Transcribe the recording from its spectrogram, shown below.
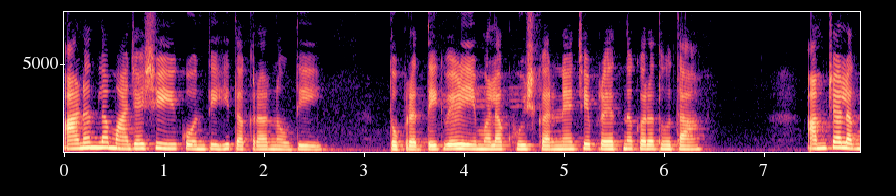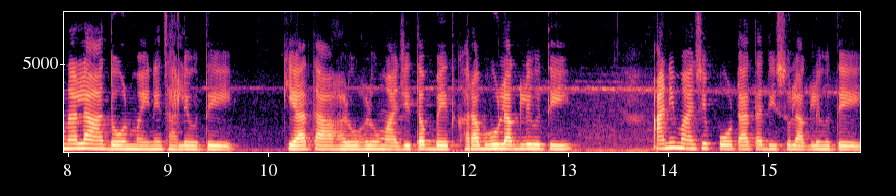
आनंदला माझ्याशी कोणतीही तक्रार नव्हती. तो प्रत्येक वेळी मला खुश करण्याचे प्रयत्न करत होता. आमच्या लग्नाला दोन महिने झाले होते की आता हळूहळू माझी तब्येत खराब होऊ लागली होती आणि माझे पोट आता दिसू लागले होते.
